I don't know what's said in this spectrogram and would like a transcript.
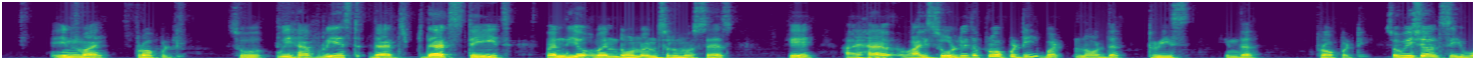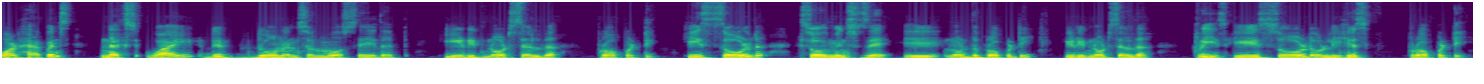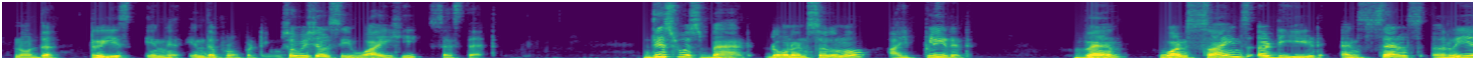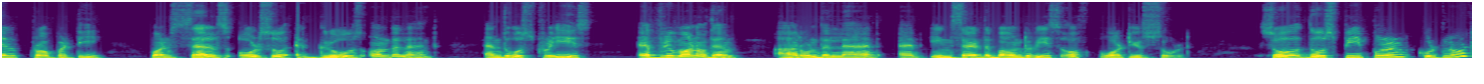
in my property. So we have reached that that stage when the when Don Anselmo says, okay, I have I sold you the property, but not the trees in the property. So we shall see what happens next. Why did Don Anselmo say that he did not sell the property? He sold so means to say he not the property he did not sell the trees he sold only his property not the trees in in the property so we shall see why he says that this was bad don anselmo. I pleaded. When one signs a deed and sells a real property one sells also and grows on the land. And those trees every one of them are on the land and inside the boundaries of what you sold. So those people could not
